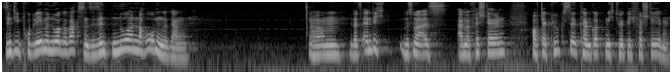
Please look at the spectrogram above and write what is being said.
sind die Probleme nur gewachsen. Sie sind nur nach oben gegangen. Ähm, letztendlich müssen wir als einmal feststellen, auch der Klügste kann Gott nicht wirklich verstehen.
